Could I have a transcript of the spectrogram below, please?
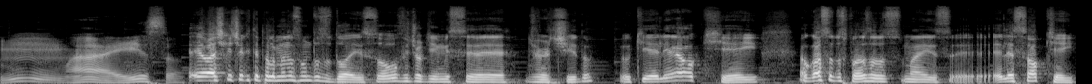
hum, ah, é isso. Eu acho que tinha que ter pelo menos um dos dois. Ou o videogame ser divertido, o que ele é ok. Eu gosto dos puzzles, mas ele é só ok.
